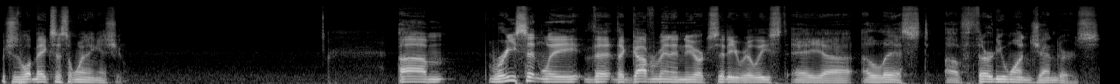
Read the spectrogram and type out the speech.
which is what makes this a winning issue. Um, recently, the, the government in New York City released a, uh, a list of 31 genders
